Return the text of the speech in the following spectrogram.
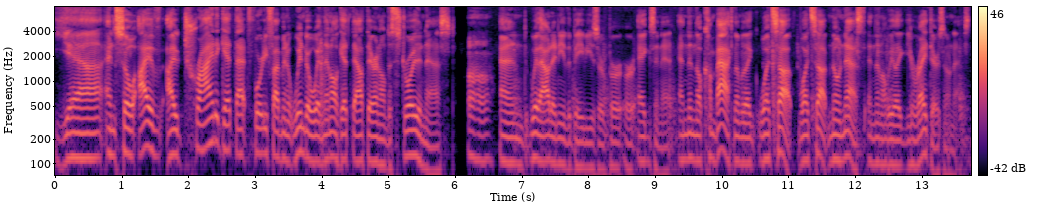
Yeah, and so I've I try to get that 45 minute window and then I'll get out there and I'll destroy the nest. Uh-huh. And without any of the babies or bur- or eggs in it. And then they'll come back and they'll be like, "What's up? What's up? No nest." And then I'll be like, "You're right, there's no nest."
